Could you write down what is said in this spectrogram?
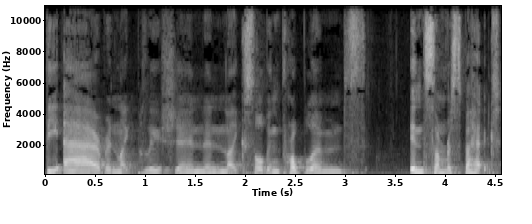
the air and like pollution and like solving problems in some respect.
